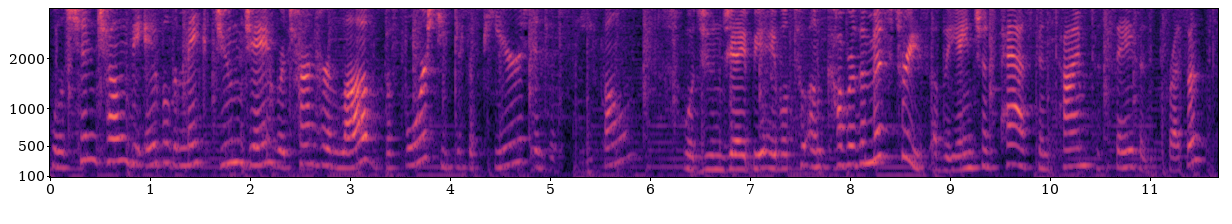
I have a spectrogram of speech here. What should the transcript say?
Will Shim Chung be able to make Joon Jae return her love before she disappears into sea foam? Will Joon Jae be able to uncover the mysteries of the ancient past in time to save his present?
